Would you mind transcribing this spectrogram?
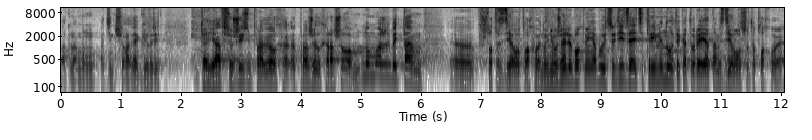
одному один человек говорит, да я всю жизнь провел, прожил хорошо, ну, может быть, там Э, что-то сделал плохое. Ну неужели Бог меня будет судить за эти три минуты, которые я там сделал что-то плохое?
